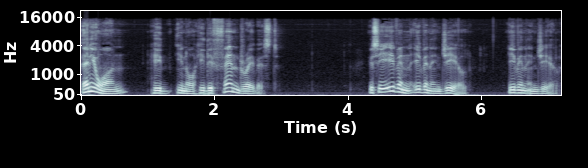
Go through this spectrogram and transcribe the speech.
Anyone he you know he defend rapist you see even even in jail even in jail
